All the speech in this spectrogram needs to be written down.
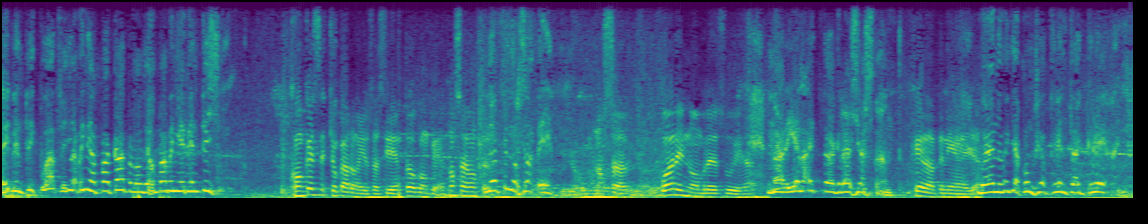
El 24 ella venía para acá, pero dejó para venir el 25. ¿Con qué se chocaron ellos? ¿Se accidentó? ¿Con qué? No saben ustedes. No, no sabemos. No saben. ¿Cuál es el nombre de su hija? Mariela está gracias santo. ¿Qué edad tenía ella? Bueno, ella cumplió 33 años.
